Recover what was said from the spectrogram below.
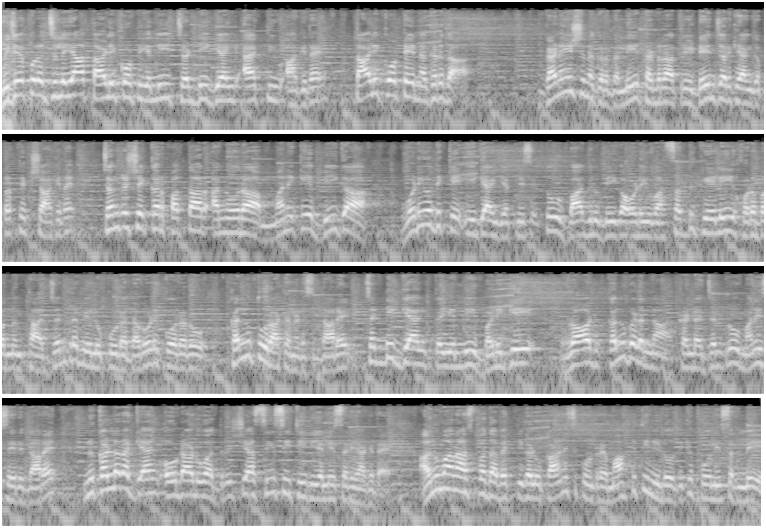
ವಿಜಯಪುರ ಜಿಲ್ಲೆಯ ತಾಳಿಕೋಟೆಯಲ್ಲಿ ಚಡ್ಡಿ gang active ಆಗಿದೆ. ತಾಳಿಕೋಟೆ ನಗರದ ಗಣೇಶ ನಗರದಲ್ಲಿ ತಡರಾತ್ರಿ ಡೇಂಜರ್ ಗ್ಯಾಂಗ್ ಪ್ರತ್ಯಕ್ಷ ಆಗಿದೆ. ಚಂದ್ರಶೇಖರ್ ಪತ್ತಾರ್ ಅನ್ನೋರ ಮನೆಗೆ ಬೀಗ ಒಡೆಯೋದಕ್ಕೆ ಈ ಗ್ಯಾಂಗ್ ಯತ್ನಿಸಿತ್ತು. ಬಾಗಿಲು ಬೀಗ ಒಡೆಯುವ ಸದ್ದು ಕೇಳಿ ಹೊರಬಂದಂತಹ ಜನರ ಮೇಲೂ ಕೂಡ ದರೋಡೆಕೋರರು ಕಲ್ಲು ತೂರಾಟ ನಡೆಸಿದ್ದಾರೆ. ಚಡ್ಡಿ ಗ್ಯಾಂಗ್ ಕೈಯಲ್ಲಿ ಬಡಿಗೆ, ರಾಡ್ ಕಲ್ಲುಗಳನ್ನ ಕಂಡ ಜನರು ಮನೆ ಸೇರಿದ್ದಾರೆ. ಇನ್ನು ಕಳ್ಳರ ಗ್ಯಾಂಗ್ ಓಡಾಡುವ ದೃಶ್ಯ ಸಿಸಿಟಿವಿಯಲ್ಲಿ ಸರಿಯಾಗಿದೆ. ಅನುಮಾನಾಸ್ಪದ ವ್ಯಕ್ತಿಗಳು ಕಾಣಿಸಿಕೊಂಡ್ರೆ ಮಾಹಿತಿ ನೀಡೋದಕ್ಕೆ ಪೊಲೀಸರಲ್ಲಿ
